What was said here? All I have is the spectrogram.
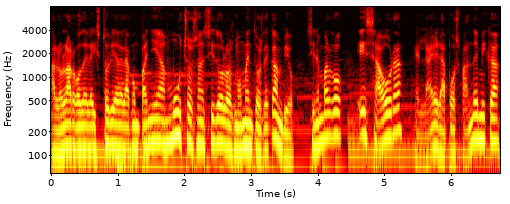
A lo largo de la historia de la compañía muchos han sido los momentos de cambio, sin embargo es ahora, en la era pospandémica,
